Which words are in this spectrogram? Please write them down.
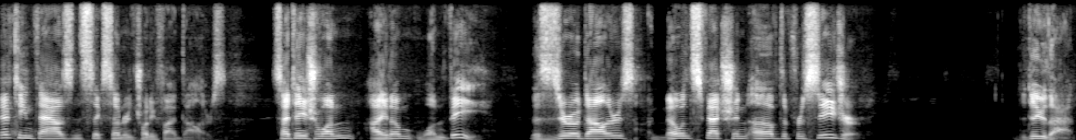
$15,625. Citation 1, item 1B. This is $0, no inspection of the procedure. To do that,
